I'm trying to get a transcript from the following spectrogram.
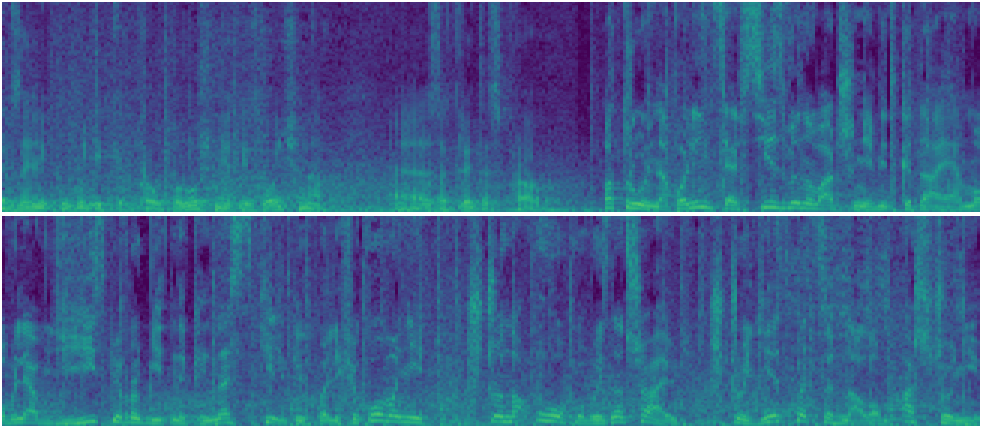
а взагалі по будь-яких правопорушеннях і злочинах е, закрити справу. Патрульна поліція всі звинувачення відкидає. Мовляв, її співробітники настільки кваліфіковані, що на око визначають, що є спецсигналом, а що ні.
